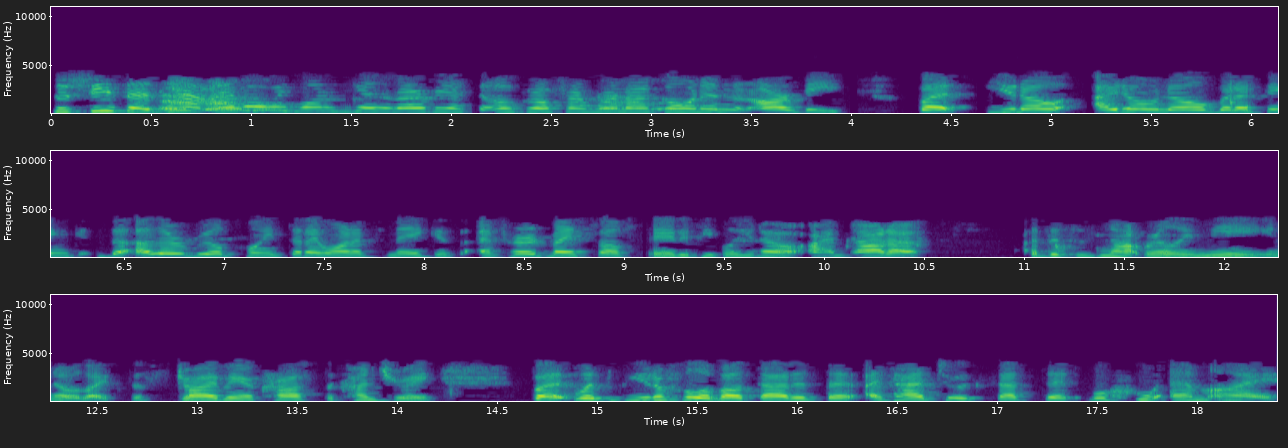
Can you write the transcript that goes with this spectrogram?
So she says, yeah, I've always wanted to get an RV. I said, oh, girlfriend, we're not going in an RV. But, you know, I don't know. But I think the other real point that I wanted to make is I've heard myself say to people, you know, I'm not a, this is not really me, you know, like this driving across the country. But what's beautiful about that is that I've had to accept that, well, who am I?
